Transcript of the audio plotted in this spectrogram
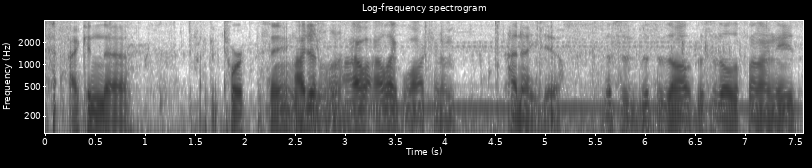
I can, uh, I can torque the thing. I just I. I like watching them. I know you do. This is this is all this is all the fun I need.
